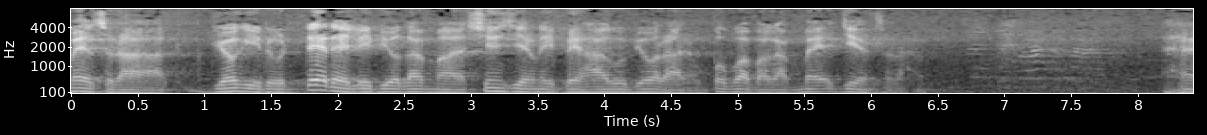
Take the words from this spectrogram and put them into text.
မဲ့ဆိုတာယောဂီတို့တဲ့တဲ့လေးပြောသားမှာရှင်းရှင်းလေးဘယ်ဟာကိုပြောတာတော့ပုပ္ပဘာကမဲ့အကျင့်ဆိုတာအဲ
